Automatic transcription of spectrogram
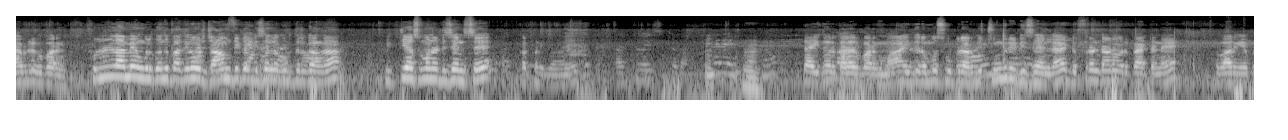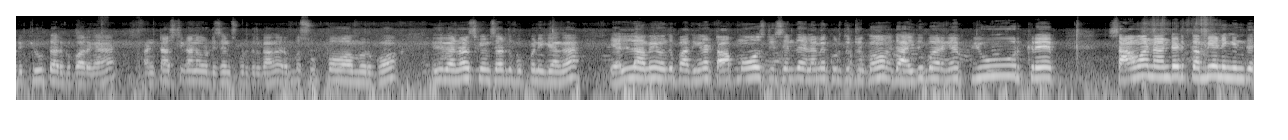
அப்படி இருக்கு பாருங்கள் ஃபுல்லாமே உங்களுக்கு வந்து பார்த்தீங்கன்னா ஒரு ஜாமெட்ரிக்கல் டிசைனில் கொடுத்துருக்காங்க. வித்தியாசமான டிசைன்ஸு கட் பண்ணிக்கோங்க. இதா, இது ஒரு கலர் பாருங்கம்மா. இது ரொம்ப சூப்பராக இருக்கும் சுங்குரி டிசைனில் டிஃப்ரெண்ட்டான ஒரு பேட்டர்னு பாருங்கள் எப்படி க்யூட்டாக இருக்குது பாருங்கள் ஃபண்டாஸ்டிக்கான ஒரு டிசைன்ஸ் கொடுத்துருக்காங்க. ரொம்ப சூப்பராகவும் இருக்கும். இது வேணாலும் ஸ்க்ரீன்ஷாட் எடுத்து புக் பண்ணிக்காங்க. எல்லாமே வந்து பார்த்தீங்கன்னா டாப் மோஸ்ட் டிசைன் தான் எல்லாமே கொடுத்துட்ருக்கோம். இதா இது பாருங்கள் பியூர் கிரேப் செவன் ஹண்ட்ரட் கம்மியாக நீங்கள் இந்த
